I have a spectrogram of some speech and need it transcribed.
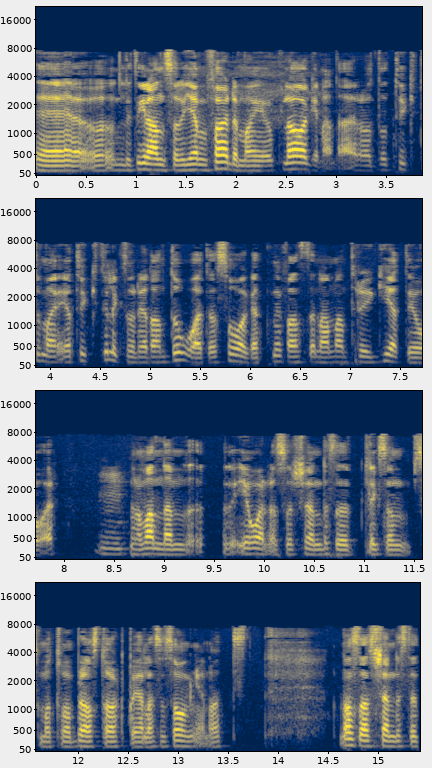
Eh, och lite grann så jämförde man ju upplagorna där och då tyckte man, jag tyckte liksom redan då att jag såg att nu fanns det en annan trygghet i år. Mm. När de vann den i år så kändes det liksom som att det var en bra start på hela säsongen och att någonstans kändes det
